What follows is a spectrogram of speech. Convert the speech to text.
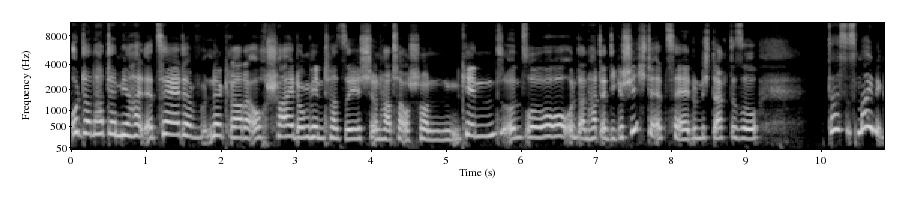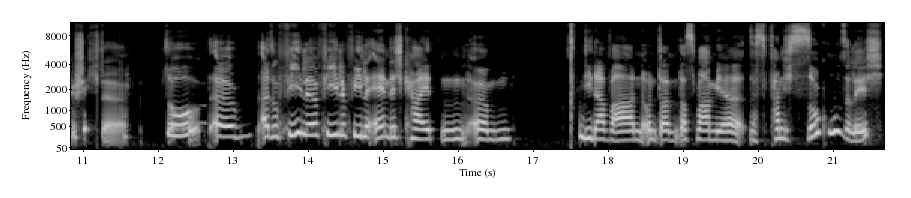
Und dann hat er mir halt erzählt, er ne, gerade auch Scheidung hinter sich und hatte auch schon ein Kind und so. Und dann hat er die Geschichte erzählt und ich dachte so, das ist meine Geschichte. So, ähm, also viele, viele, viele Ähnlichkeiten. Ähm, die da waren. Und dann, das war mir, das fand ich so gruselig.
